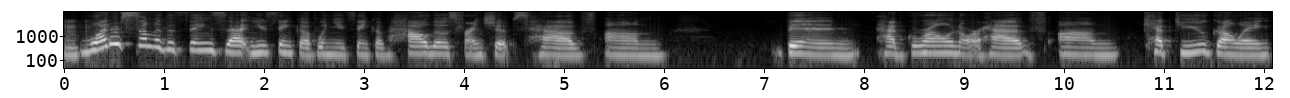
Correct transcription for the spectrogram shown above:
Mm-hmm. What are some of the things that you think of when you think of how those friendships have um, been, have grown or have um, kept you going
